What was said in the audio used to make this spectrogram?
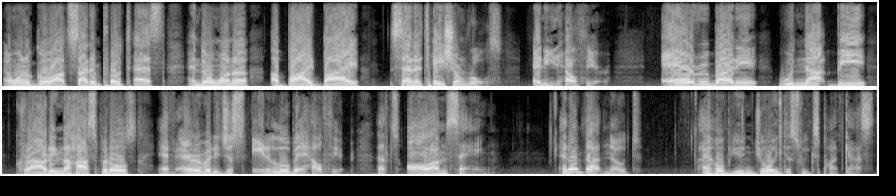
and want to go outside and protest and don't want to abide by sanitation rules and eat healthier. Everybody would not be crowding the hospitals if everybody just ate a little bit healthier. That's all I'm saying. And on that note, I hope you enjoyed this week's podcast.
